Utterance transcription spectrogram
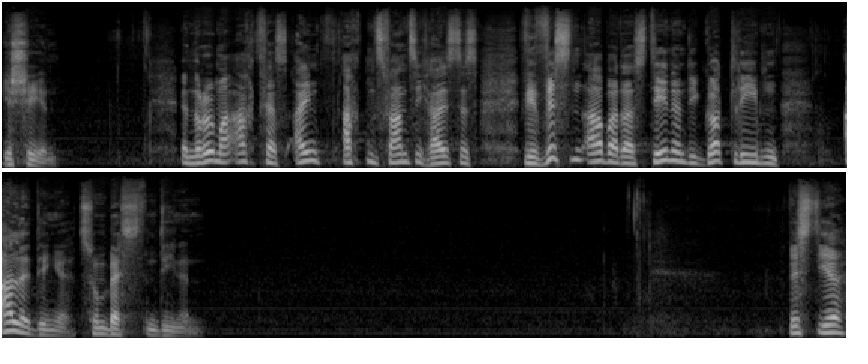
geschehen. In Römer 8, Vers 28 heißt es, wir wissen aber, dass denen, die Gott lieben, alle Dinge zum Besten dienen. Wisst ihr,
